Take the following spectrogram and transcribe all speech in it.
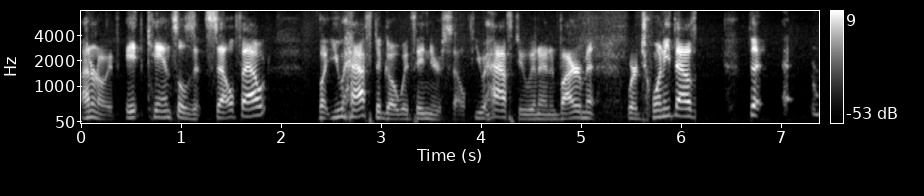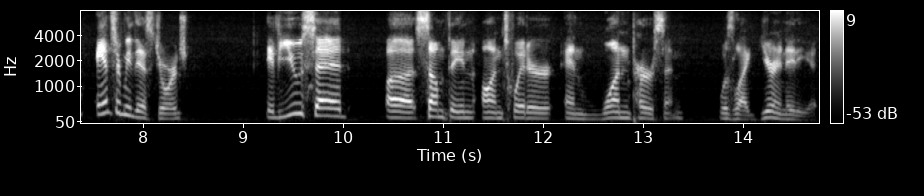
I don't know if it cancels itself out, but you have to go within yourself. You have to in an environment where twenty thousand. Answer me this, George. If you said uh, something on Twitter and one person was like, "You're an idiot,"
